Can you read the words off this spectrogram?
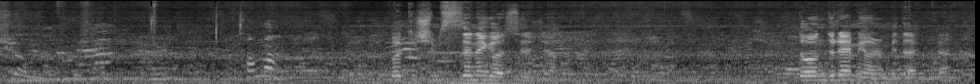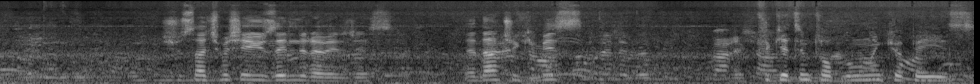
Kişi alıyorlar. Tamam. Bakın şimdi size ne göstereceğim. Döndüremiyorum bir dakika. Şu saçma şeye 150 lira vereceğiz. Neden? Çünkü biz tüketim toplumunun köpeğiyiz.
